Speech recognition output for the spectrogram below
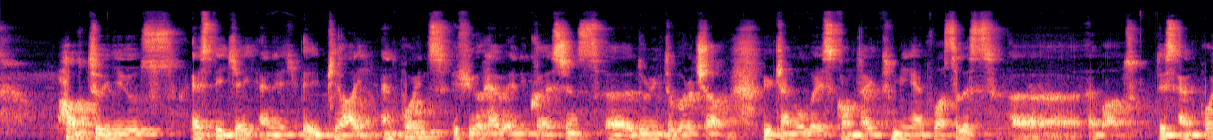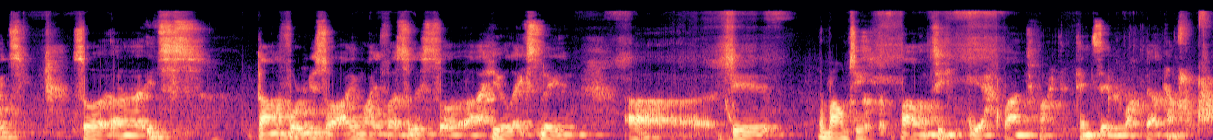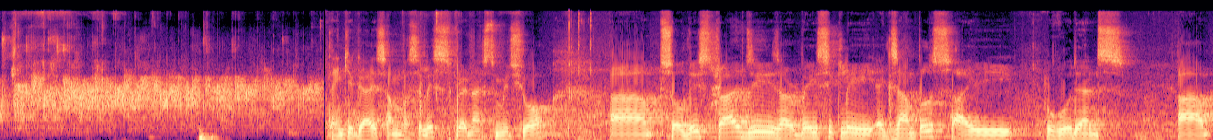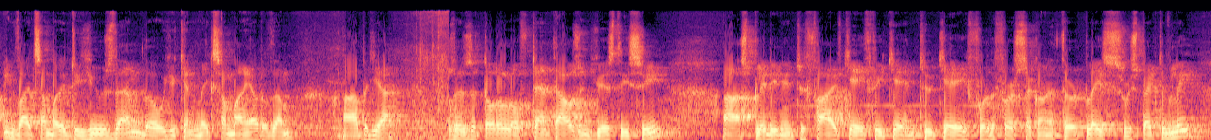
how to use SDK and API endpoints. If you have any questions uh, during the workshop, you can always contact me and Vasilis uh, about these endpoints. So uh, it's done for me, so I invite Vasilis, so uh, he will explain the the bounty. Bounty, yeah, bounty part. Thanks everyone, welcome. Thank you guys, I'm Vasilis, very nice to meet you all. Um, so these strategies are basically examples. I wouldn't uh, invite somebody to use them, though you can make some money out of them. Uh, but yeah, there's a total of 10,000 USDC, uh, split into 5K, 3K, and 2K for the first, second, and third place, respectively.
